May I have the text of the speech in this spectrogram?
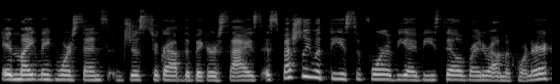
it might make more sense just to grab the bigger size, especially with the Sephora VIB sale right around the corner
